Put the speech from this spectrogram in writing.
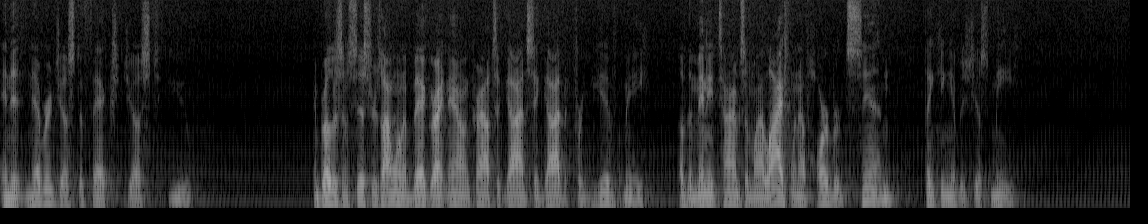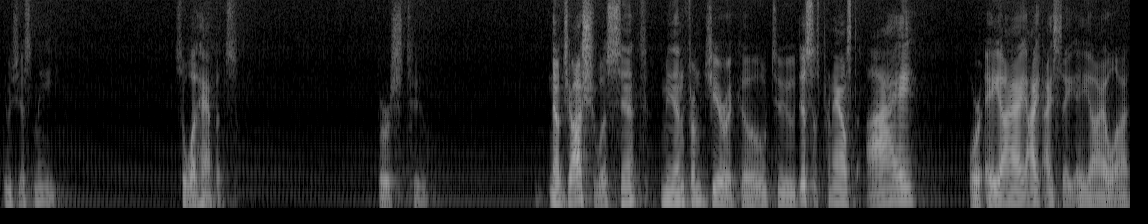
and it never just affects just you. And, brothers and sisters, I want to beg right now and cry out to God and say, God, forgive me of the many times in my life when I've harbored sin thinking it was just me. It was just me. So, what happens? Verse 2. Now Joshua sent men from Jericho to, this is pronounced I or AI. I, I say AI a lot.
